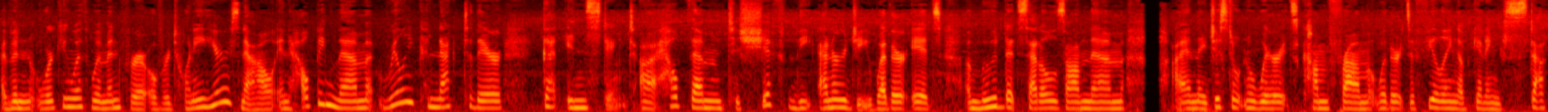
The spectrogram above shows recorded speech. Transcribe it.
I've been working with women for over 20 years now in helping them really connect to their gut instinct, uh, help them to shift the energy, whether it's a mood that settles on them, and they just don't know where it's come from, whether it's a feeling of getting stuck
